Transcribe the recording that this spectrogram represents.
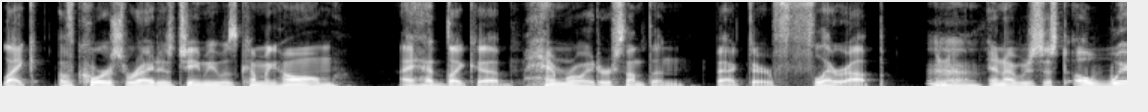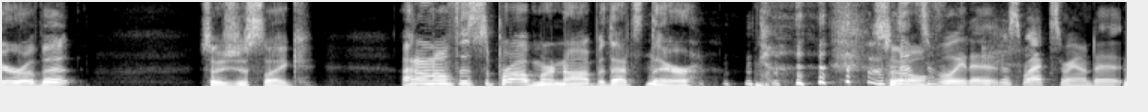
like, of course, right as Jamie was coming home, I had like a hemorrhoid or something back there flare up. And, I, mm. and I was just aware of it. So I was just like, I don't know if this is a problem or not, but that's there. so Just avoid it. Just wax around it.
